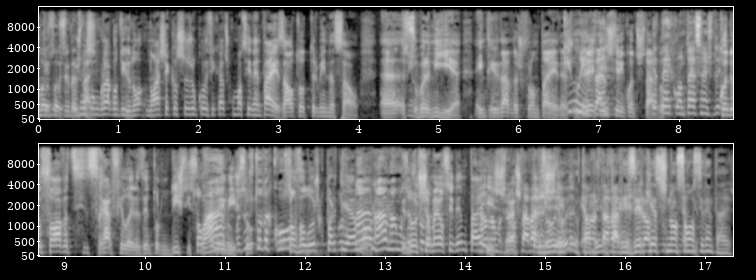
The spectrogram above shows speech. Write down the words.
valores ocidentais. Não concordar contigo. Não, não acha que eles sejam qualificados como ocidentais? A autodeterminação, a, soberania, a integridade das fronteiras, o direito a existir enquanto Estado. até acontecem... Quando eu falava de cerrar fileiras em torno disto e só falei disto, são valores que partilhamos. Não, não, não. Eu não os chamei ocidentais ocidentais. Não, não, eu, estava, eu, eu, estava, eu estava a dizer que esses não são ocidentais.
